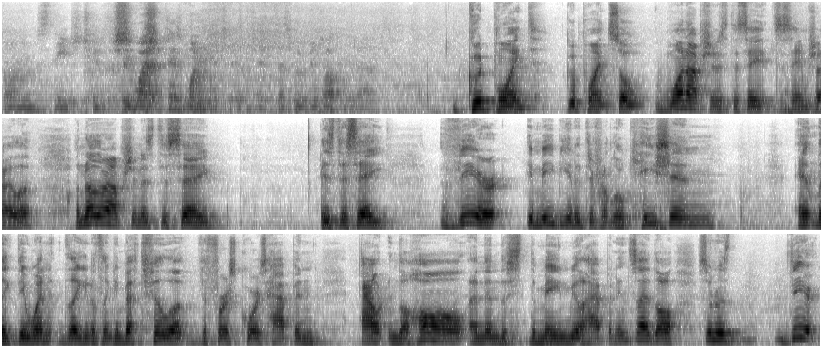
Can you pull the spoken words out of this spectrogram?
from stage two to three? Why not just one to two? That's what we've been talking about. Good point. Good point. So one option is to say it's the same shaila. Another option is to say is to say there it may be in a different location, and like they went like you know thinking Beth Tfiloh, the first course happened out in the hall, and then the the main meal happened inside the hall. So it was there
